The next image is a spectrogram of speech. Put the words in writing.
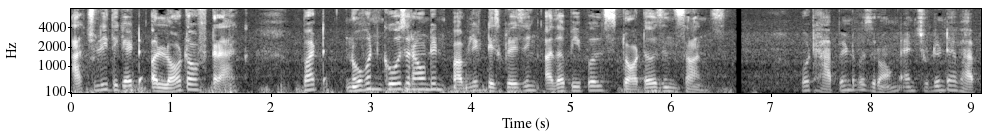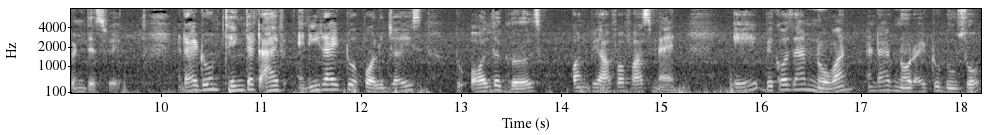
Actually, they get a lot off track but no one goes around in public disgracing other people's daughters and sons. What happened was wrong and shouldn't have happened this way. And I don't think that I have any right to apologize to all the girls on behalf of us men. A, because I am no one and I have no right to do so.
